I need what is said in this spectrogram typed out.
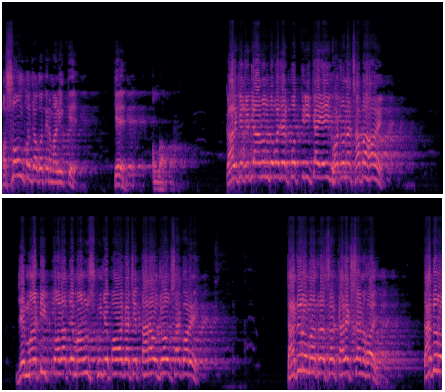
অসংখ্য জগতের মালিককে। কে? আল্লাহ। কালকে যদি আনন্দবাজার পত্রিকায় এই ঘটনা ছাপা হয়, যে মাটির তলাতে মানুষ খুঁজে পাওয়া গেছে, তারাও জলসা করে। তাদেরও মাদ্রাসার কালেকশন হয়। তাদেরও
